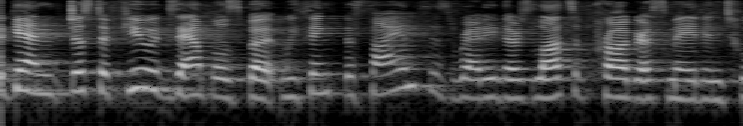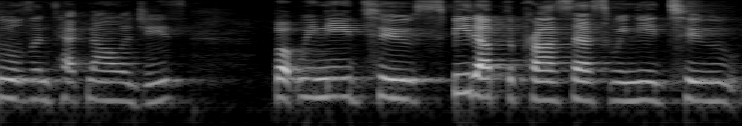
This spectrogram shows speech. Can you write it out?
again, just a few examples, but we think the science is ready. There's lots of progress made in tools and technologies, but we need to speed up the process. We need to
